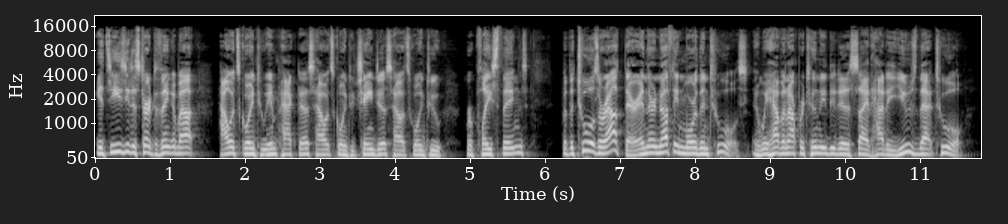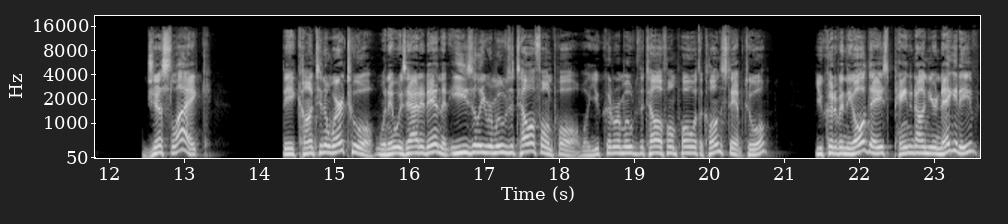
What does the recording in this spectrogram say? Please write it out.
it's easy to start to think about how it's going to impact us, how it's going to change us, how it's going to replace things. But the tools are out there and they're nothing more than tools. And we have an opportunity to decide how to use that tool. Just like the content aware tool, when it was added in, that easily removes a telephone pole. Well, you could have removed the telephone pole with a clone stamp tool. You could have, in the old days, painted on your negative.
